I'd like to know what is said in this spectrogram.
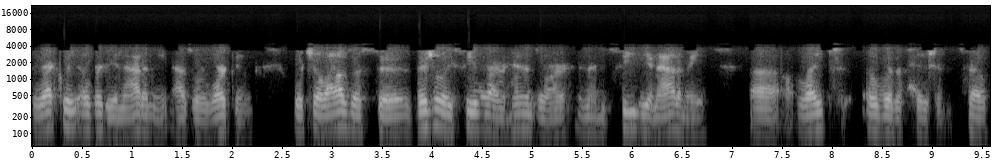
directly over the anatomy as we're working which allows us to visually see where our hands are and then see the anatomy uh, right over the patient. So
